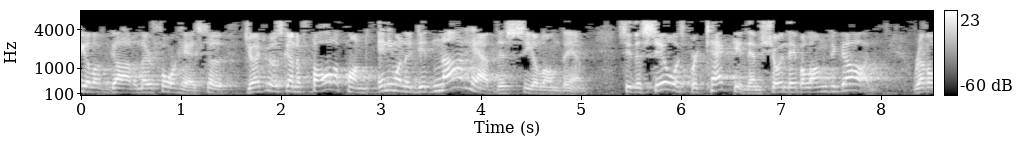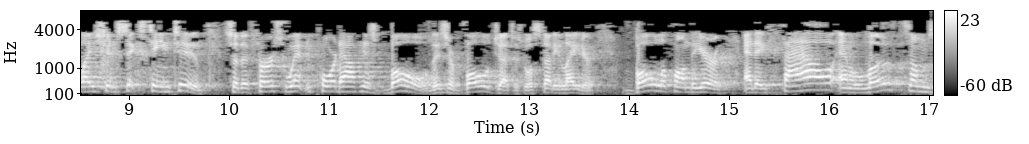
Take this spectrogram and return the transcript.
seal of God on their forehead. So judgment was going to fall upon anyone who did not have this seal on them. See, the seal was protecting them, showing they belonged to God. Revelation 16:2. So the first went and poured out his bowl. These are bowl judges. We'll study later. Bowl upon the earth, and a foul and loathsome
